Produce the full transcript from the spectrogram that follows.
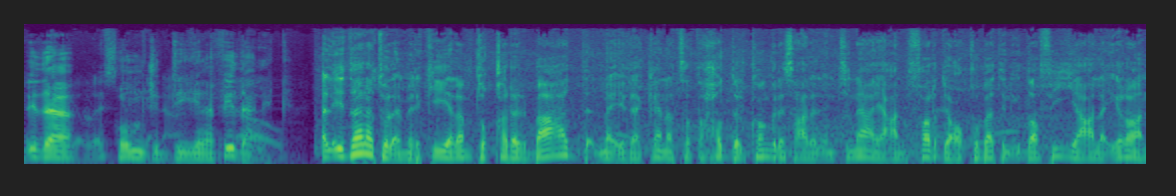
لذا هم جديين في ذلك. الإدارة الأمريكية لم تقرر بعد ما إذا كانت ستحض الكونغرس على الامتناع عن فرض عقوبات إضافية على إيران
